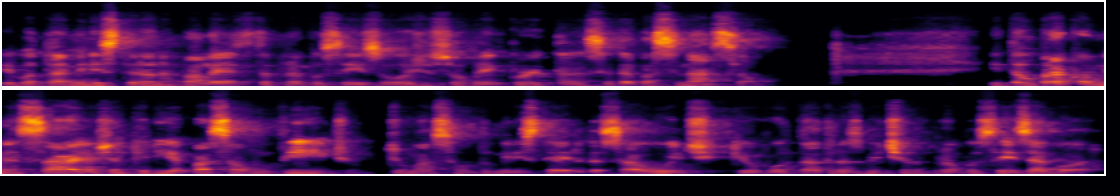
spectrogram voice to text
e vou estar ministrando a palestra para vocês hoje sobre a importância da vacinação. Então, para começar, eu já queria passar um vídeo de uma ação do Ministério da Saúde que eu vou estar transmitindo para vocês agora.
